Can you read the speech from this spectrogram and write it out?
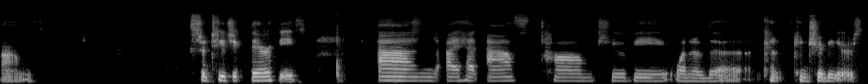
um, Strategic Therapies and I had asked Tom to be one of the con- contributors.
